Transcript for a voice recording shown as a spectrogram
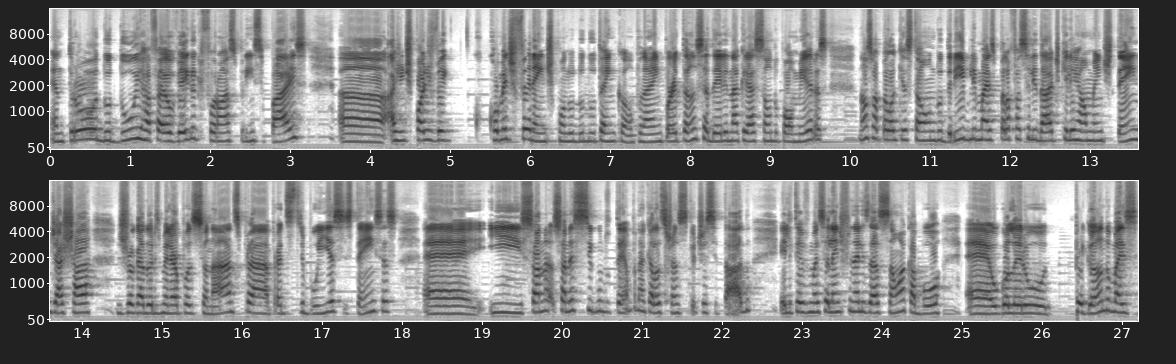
entrou, Dudu e Rafael Veiga, que foram as principais. Uh, a gente pode ver como é diferente quando o Dudu tá em campo, né? A importância dele na criação do Palmeiras, não só pela questão do drible, mas pela facilidade que ele realmente tem de achar jogadores melhor posicionados para distribuir assistências. É, e só, na, só nesse segundo tempo, naquelas chances que eu tinha citado, ele teve uma excelente finalização, acabou é, o goleiro pegando, mas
